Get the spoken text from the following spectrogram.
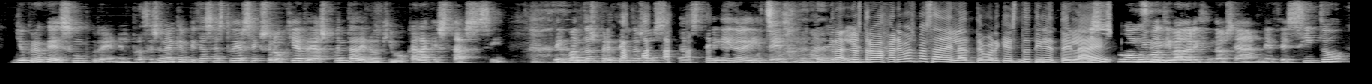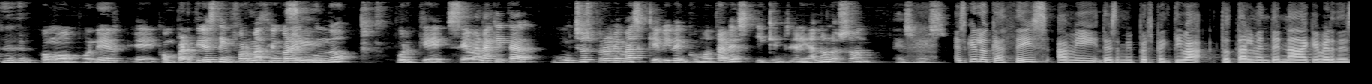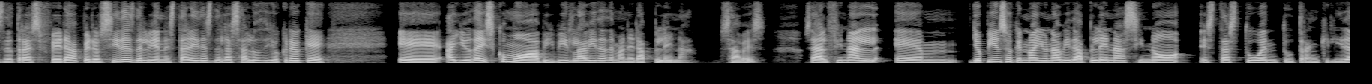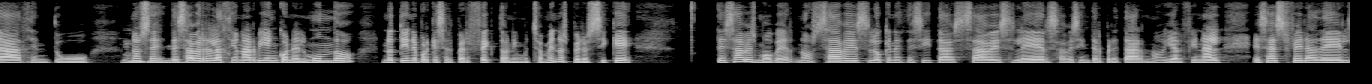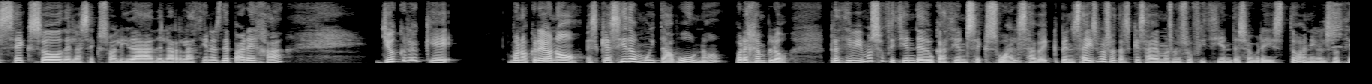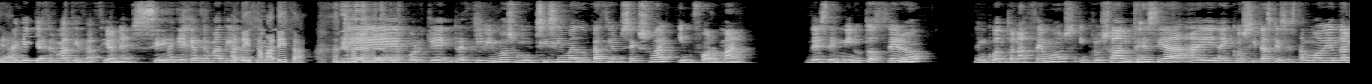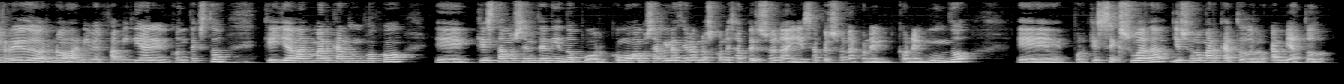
Yo creo que es en el proceso en el que empiezas a estudiar sexología te das cuenta de lo equivocada que estás, sí. De cuántos preceptos has, tenido y dices, Los trabajaremos más adelante porque esto tiene tela, ¿eh? es como muy motivador diciendo, o sea, necesito como poner, eh, compartir esta información con el mundo porque se van a quitar muchos problemas que viven como tales y que en realidad no lo son. Eso es. Es que lo que hacéis, a mí, desde mi perspectiva, totalmente nada que ver desde otra esfera, pero sí desde el bienestar y desde la salud, yo creo que eh, ayudáis como a vivir la vida de manera plena, ¿sabes? O sea, al final em, yo pienso que no hay una vida plena si no estás tú en tu tranquilidad, en tu, no sé, te sabes relacionar bien con el mundo, no tiene por qué ser perfecto, ni mucho menos, pero sí que te sabes mover, ¿no? Sabes lo que necesitas, sabes leer, sabes interpretar, ¿no? Y al final esa esfera del sexo, de la sexualidad, de las relaciones de pareja, yo creo que, bueno, creo no, es que ha sido muy tabú, ¿no? Por ejemplo, ¿recibimos suficiente educación sexual? ¿Sabe? ¿Pensáis vosotras que sabemos lo suficiente sobre esto a nivel social? Aquí hay que hacer matizaciones. Sí. Aquí hay que hacer matizaciones. Matiza, matiza. Eh, porque recibimos muchísima educación sexual informal. Desde el minuto cero en cuanto nacemos, incluso antes ya hay, cositas que se están moviendo alrededor, ¿no? A nivel familiar, en el contexto, que ya van marcando un poco eh, qué estamos entendiendo por cómo vamos a relacionarnos con esa persona y esa persona con el, con el mundo, eh, porque es sexuada y eso lo marca todo, lo cambia todo.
